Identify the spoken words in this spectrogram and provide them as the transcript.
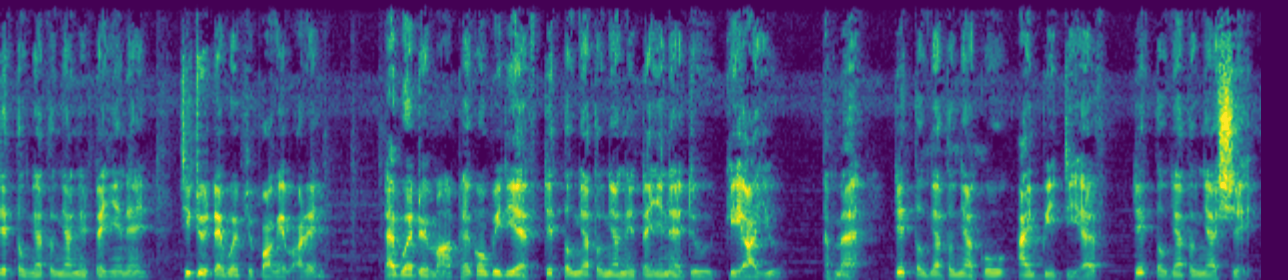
1332နှစ်တပ်ရင်းနဲ့ထိတွေ့တိုက်ပွဲဖြစ်ပွားခဲ့ပါတယ်။တိုက်ပွဲတွင်မှာဖေကွန် PDF 1332နှစ်တပ်ရင်းနဲ့အတူ KRU အမှတ်13339 IPDF 13338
